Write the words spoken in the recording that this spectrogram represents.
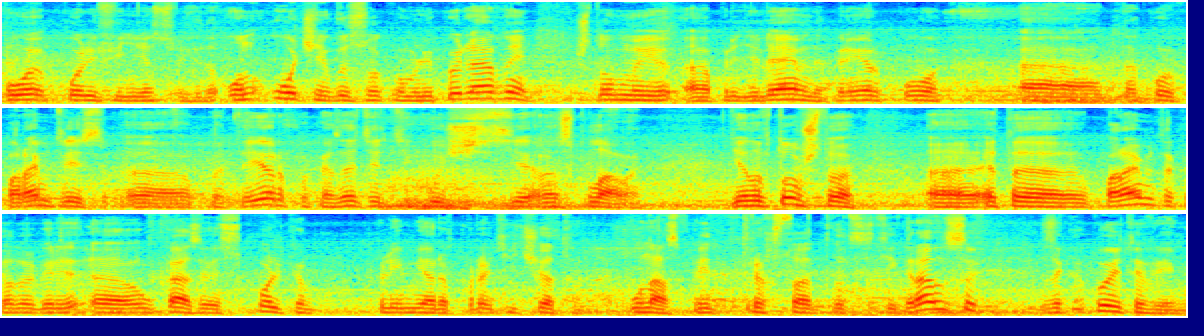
по полифенилинсульфиду. Он очень высокомолекулярный, что мы определяем, например, по э, такой параметру есть э, ПТР, показатель текущести расплава. Дело в том, что э, это параметр, который э, указывает, сколько полимера протечет у нас при 320 градусах за какое-то время.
